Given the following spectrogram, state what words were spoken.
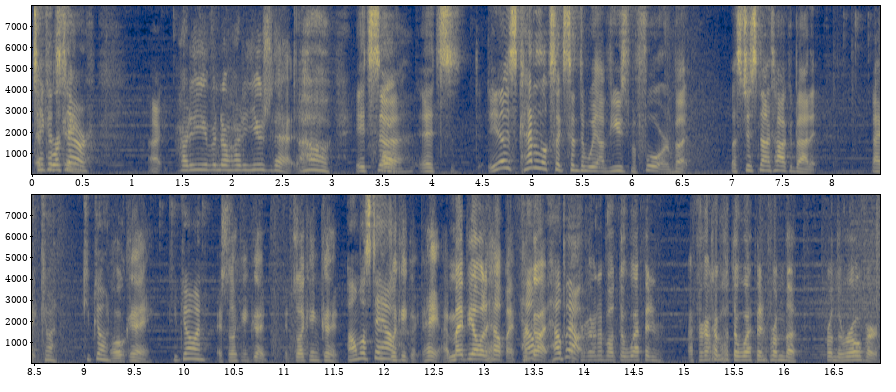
Take out the tower. All right. How do you even know how to use that? Oh, it's uh, it's you know, this kind of looks like something we I've used before, but let's just not talk about it. All right, come on, keep going, Okay. keep going. It's looking good. It's looking good. Almost It's looking good. Hey, I might be able to help. I forgot. help I out. forgot about the weapon. I forgot about the weapon from the from the rover.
